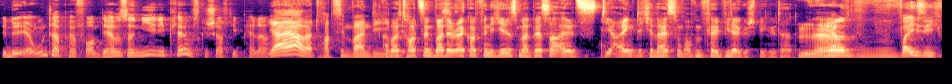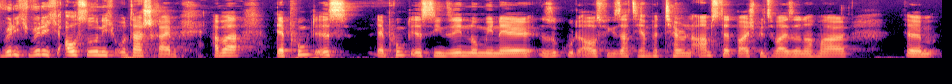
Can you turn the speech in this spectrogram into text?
Eher unterperformt. Die haben es noch nie in die Playoffs geschafft, die Penner. Ja, ja, aber trotzdem waren die. Aber trotzdem war der Rekord, finde ich, jedes Mal besser, als die eigentliche Leistung auf dem Feld wiedergespiegelt hat. Na, weiß ich, würde ich, würde ich auch so nicht unterschreiben. Aber der Punkt ist, der Punkt ist, sie sehen nominell so gut aus. Wie gesagt, sie haben mit Terran Armstead beispielsweise nochmal ähm,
